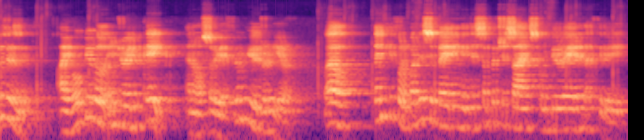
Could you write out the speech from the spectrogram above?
I hope you will enjoy the cake and also your computer here. Well, thank you for participating in this Aperture Science computer-related activity.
